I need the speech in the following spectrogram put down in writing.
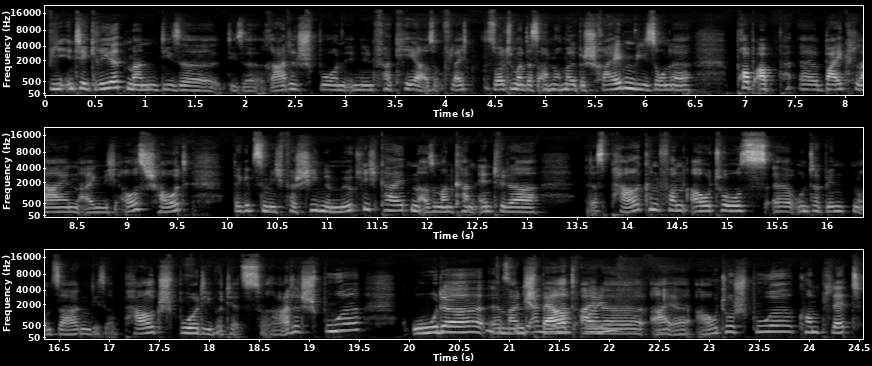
wie integriert man diese, diese Radelspuren in den Verkehr? Also vielleicht sollte man das auch nochmal beschreiben, wie so eine Pop-up-Bike-Line eigentlich ausschaut. Da gibt es nämlich verschiedene Möglichkeiten. Also man kann entweder das Parken von Autos äh, unterbinden und sagen, diese Parkspur, die wird jetzt zur Radelspur. Oder äh, man sperrt eine, eine äh, Autospur komplett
